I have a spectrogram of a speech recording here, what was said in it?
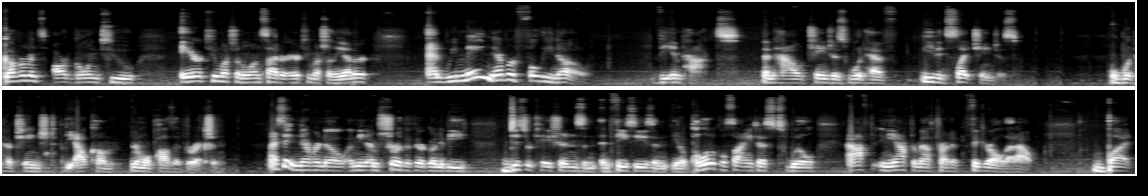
Governments are going to err too much on one side or err too much on the other, and we may never fully know the impacts and how changes would have, even slight changes, would have changed the outcome in a more positive direction. I say never know. I mean, I'm sure that there are going to be dissertations and, and theses, and you know, political scientists will, after in the aftermath, try to figure all that out. But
